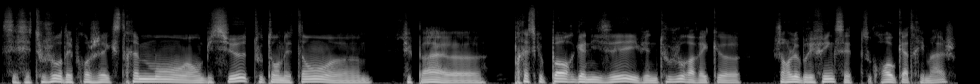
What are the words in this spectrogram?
c'est, toujours des projets extrêmement ambitieux, tout en étant, euh, je sais pas, euh, presque pas organisés. Ils viennent toujours avec, euh, genre le briefing, c'est trois ou quatre images,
